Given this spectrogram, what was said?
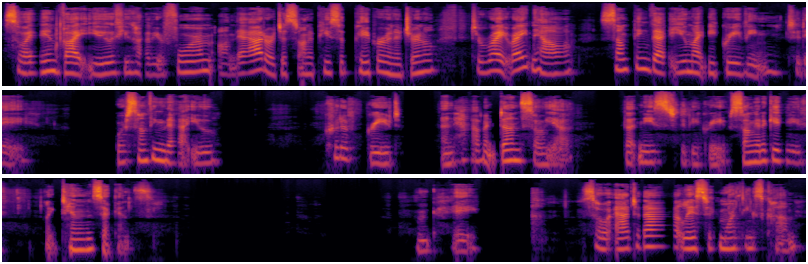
So I invite you, if you have your form on that or just on a piece of paper in a journal, to write right now something that you might be grieving today or something that you could have grieved and haven't done so yet that needs to be grieved. So I'm going to give you like 10 seconds. Okay. So add to that list if more things come.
